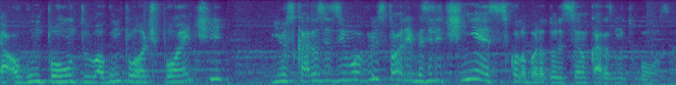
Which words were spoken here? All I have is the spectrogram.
algum ponto, algum plot point, e os caras desenvolviam a história, mas ele tinha esses colaboradores sendo caras muito bons, né?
